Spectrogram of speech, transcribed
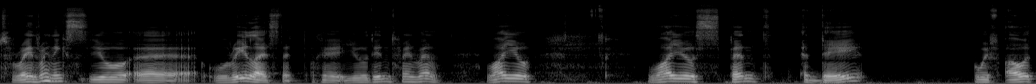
train trainings, you uh, realize that okay, you didn't train well. Why you, why you spent a day without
